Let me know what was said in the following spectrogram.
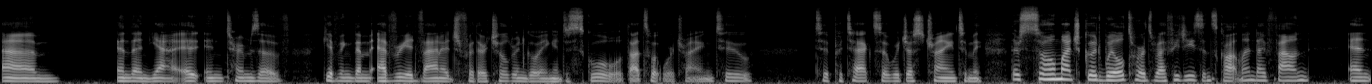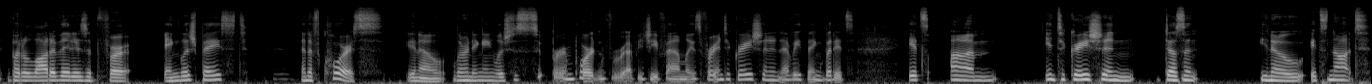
um, and then yeah, in terms of giving them every advantage for their children going into school. That's what we're trying to to protect. So we're just trying to make there's so much goodwill towards refugees in Scotland I found and but a lot of it is for English based. And of course, you know, learning English is super important for refugee families for integration and everything, but it's it's um integration doesn't you know, it's not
